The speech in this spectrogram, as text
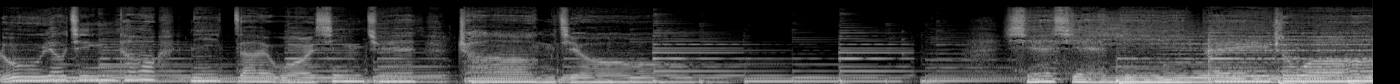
路有尽头，你在我心却长久。谢谢你陪着我，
